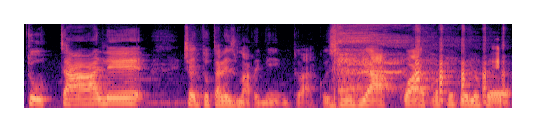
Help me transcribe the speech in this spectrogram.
totale, cioè il totale smarrimento, ecco, i segni di acqua è proprio quello che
